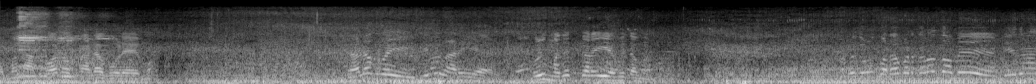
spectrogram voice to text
આમાં નાખવાનો ખાડા ગોળે એમાં. ચાલો ભાઈ, કેટલી વારે યાર? થોડી મદદ કરાવી અમે તમને. તમે થોડું ફટાફટ કરો તો અમે બે જણા,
